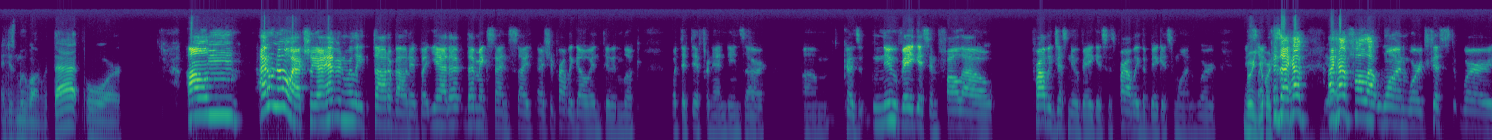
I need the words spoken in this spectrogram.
and just move on with that, or Um, I don't know actually. I haven't really thought about it, but yeah, that that makes sense. I I should probably go into and look what the different endings are. Um, because New Vegas and Fallout, probably just New Vegas is probably the biggest one where Because like- I have I have Fallout One where it's just where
